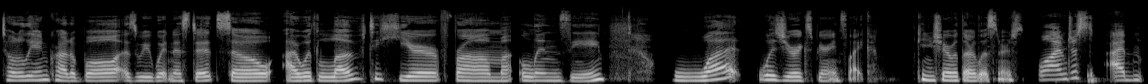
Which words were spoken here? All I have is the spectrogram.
totally incredible as we witnessed it. So I would love to hear from Lindsay. What was your experience like? Can you share with our listeners? Well, I'm just, I'm,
